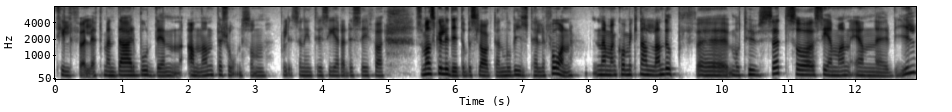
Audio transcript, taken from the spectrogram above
tillfället men där bodde en annan person som polisen intresserade sig för. Så man skulle dit och beslagta en mobiltelefon. När man kommer knallande upp eh, mot huset så ser man en eh, bil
